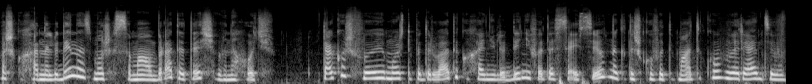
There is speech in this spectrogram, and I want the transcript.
Ваша кохана людина зможе сама обрати те, що вона хоче. Також ви можете подарувати коханій людині фотосесію на книжкову тематику, варіантів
